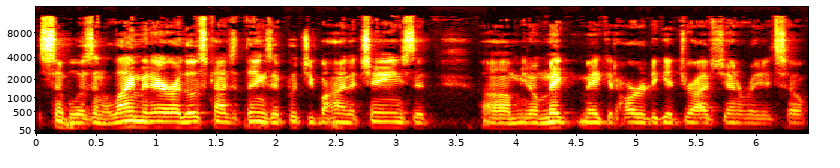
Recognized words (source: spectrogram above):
as simple as an alignment error? Those kinds of things that put you behind the chains that um, you know, make make it harder to get drives generated. So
